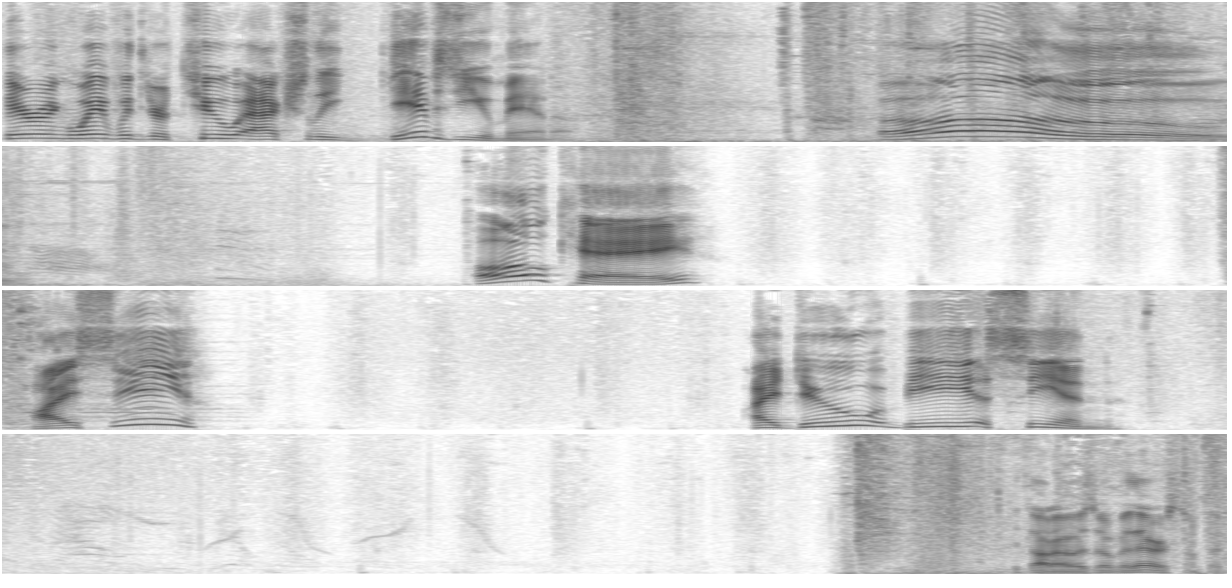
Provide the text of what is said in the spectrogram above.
Clearing wave with your two actually gives you mana. Oh. Okay. I see. I do be seeing. You thought I was over there or something.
